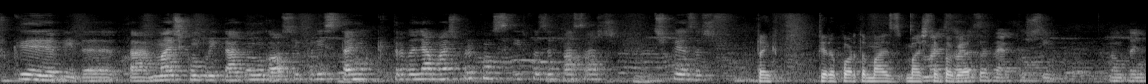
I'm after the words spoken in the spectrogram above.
Porque a vida está mais complicada no negócio e por isso tenho que trabalhar mais para conseguir fazer face às despesas. Tem que ter a porta mais, mais, tempo horas aberta abertas, sim. Não tenho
